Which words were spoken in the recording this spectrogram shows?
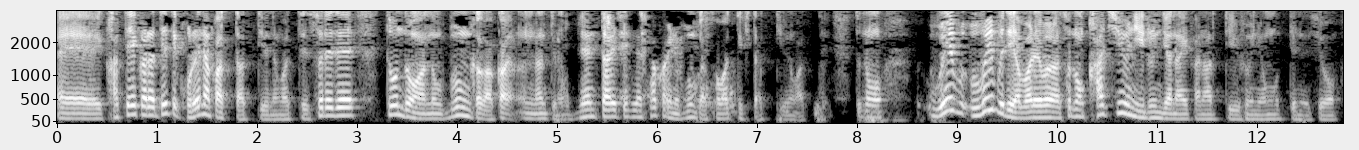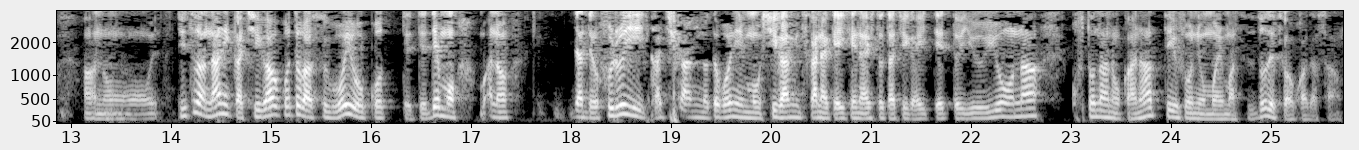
えー家庭から出てこれなかったっていうのがあって、それで、どんどんあの、文化がか、なんていうの、全体的な社会の文化が変わってきたっていうのがあって、その、ウェブ、ウェブで我々はその渦中にいるんじゃないかなっていうふうに思ってるんですよ。あの、実は何か違うことがすごい起こってて、でも、あの、だって古い価値観のところにもうしがみつかなきゃいけない人たちがいてというようなことなのかなっていうふうに思います。どうですか、岡田さん？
